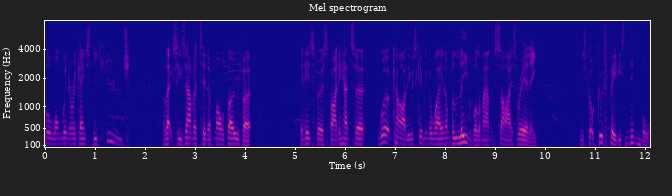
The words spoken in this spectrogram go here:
4-1 winner against the huge Alexei Zavatin of Moldova in his first fight. He had to work hard. He was giving away an unbelievable amount of size, really. He's got good feet. He's nimble.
